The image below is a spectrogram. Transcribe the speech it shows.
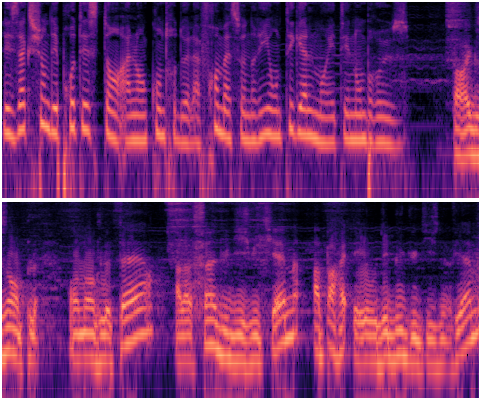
les actions des protestants à l'encontre de la franc-maçonnerie ont également été nombreuses. Par exemple, en Angleterre, à la fin du XVIIIe et au début du XIXe,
